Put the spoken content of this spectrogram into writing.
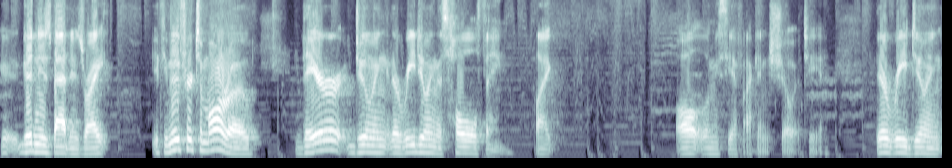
good news, bad news, right? If you move here tomorrow, they're doing, they're redoing this whole thing. Like, all, let me see if I can show it to you. They're redoing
